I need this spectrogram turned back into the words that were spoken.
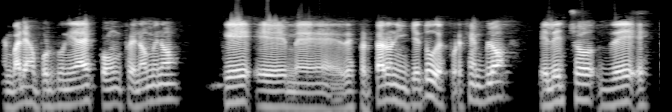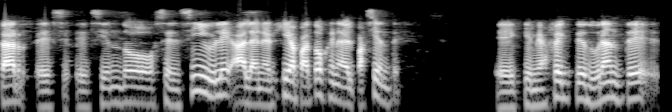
en varias oportunidades con fenómenos que eh, me despertaron inquietudes. Por ejemplo, el hecho de estar eh, eh, siendo sensible a la energía patógena del paciente, que me afecte durante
